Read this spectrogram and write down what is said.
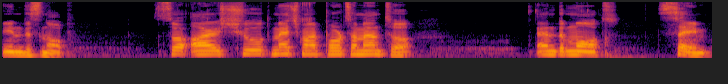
in this knob. So I should match my portamento and the mod same.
